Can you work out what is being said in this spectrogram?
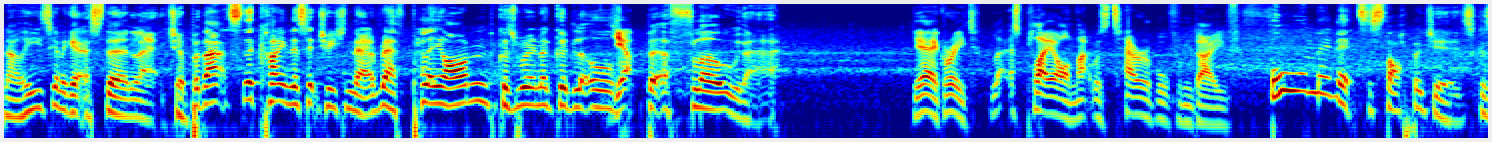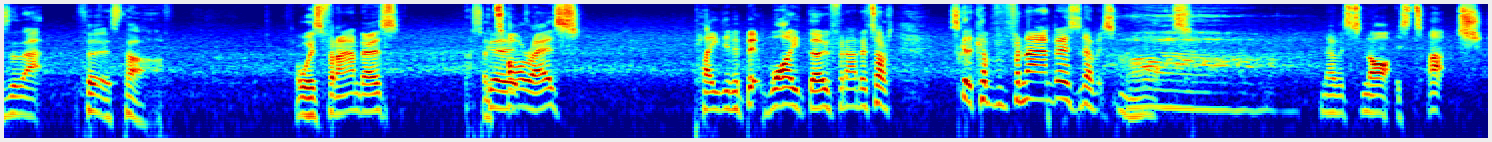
No, he's going to get a stern lecture. But that's the kind of situation there. Ref, play on because we're in a good little yep. bit of flow there. Yeah, agreed. Let us play on. That was terrible from Dave. Four minutes of stoppages because of that first half. Always Fernandez. That's and good. Torres. Played him a bit wide though, Fernando Torres. It's going to come from Fernandez. No, it's not. no, it's not. It's touch.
